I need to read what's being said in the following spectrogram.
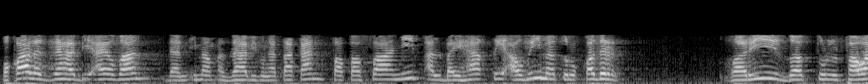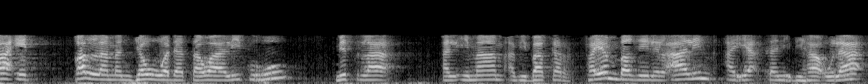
Waqala Az-Zahabi aydan dan Imam Az-Zahabi mengatakan fatasanib al-Baihaqi azimatul qadr gharizatul fawaid qalla man jawwada tawalifuhu mithla al-imam Abi Bakar fayambaghi lil alim ayatani bihaula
